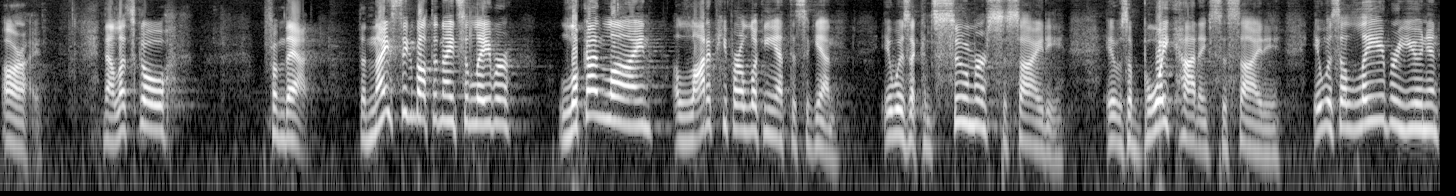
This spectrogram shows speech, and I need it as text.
All right. Now let's go from that. The nice thing about the Knights of Labor, look online. A lot of people are looking at this again. It was a consumer society. It was a boycotting society. It was a labor union,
